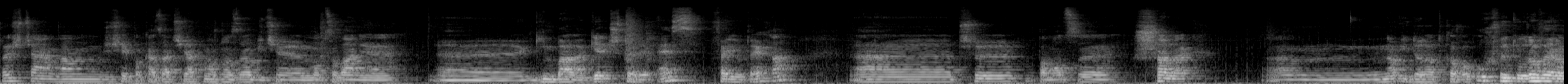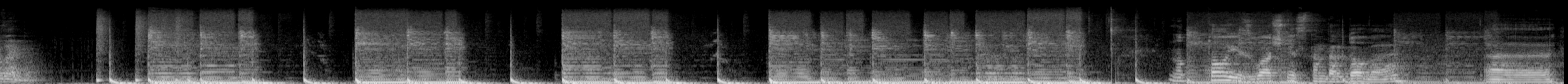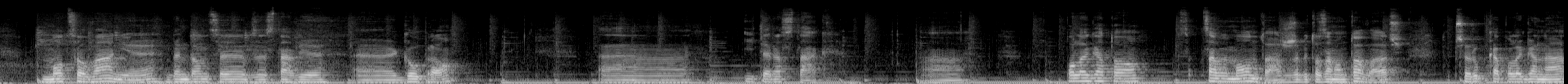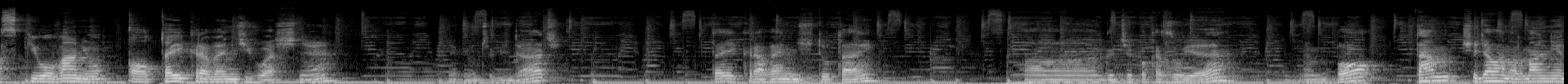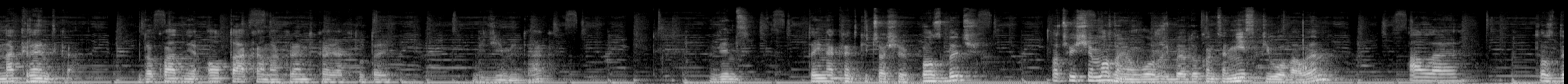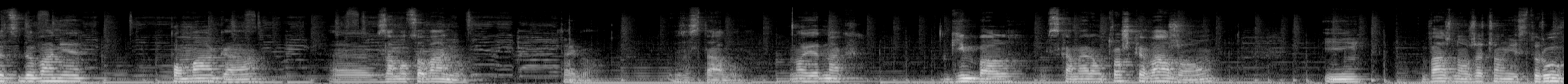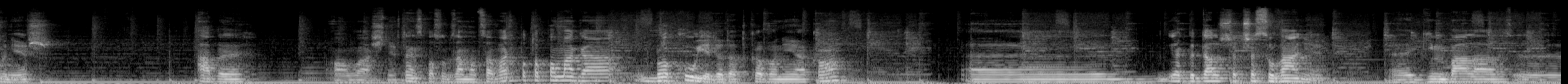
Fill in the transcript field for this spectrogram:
Cześć, chciałem Wam dzisiaj pokazać jak można zrobić e, mocowanie e, gimbala G4S Fejutecha e, przy pomocy szelek no i dodatkowo uchwytu rowerowego. No to jest właśnie standardowe mocowanie będące w zestawie e, GoPro. E, I teraz tak. E, polega to, cały montaż, żeby to zamontować, przeróbka polega na spiłowaniu o tej krawędzi właśnie. Nie wiem czy widać. Tej krawędzi tutaj e, gdzie pokazuję, bo tam siedziała normalnie nakrętka. Dokładnie o taka nakrętka, jak tutaj widzimy, tak? Więc tej nakrętki trzeba się pozbyć. Oczywiście można ją włożyć, bo ja do końca nie spiłowałem, ale to zdecydowanie pomaga e, w zamocowaniu tego zestawu. No jednak gimbal z kamerą troszkę ważą i ważną rzeczą jest również, aby o właśnie w ten sposób zamocować, bo to pomaga, blokuje dodatkowo niejako eee, jakby dalsze przesuwanie e, gimbala e,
